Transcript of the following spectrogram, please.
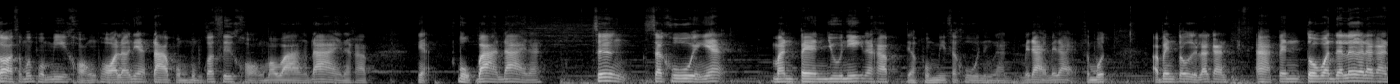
ก็สมมติผมมีของพอแล้วเนี่ยตาผมผมก็ซื้อของมาวางได้นะครับเนี่ยปลูกบ้านได้นะ ซึ่ง school อย่างเงี้ยมันเป็น unique นะครับ เดี๋ยวผมมี school หนึ่งอันไม่ได้ไม่ได้ สมมติเอาเป็นตัวอื่นแล้วกันอะเป็นตัว wanderer แล้วกัน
